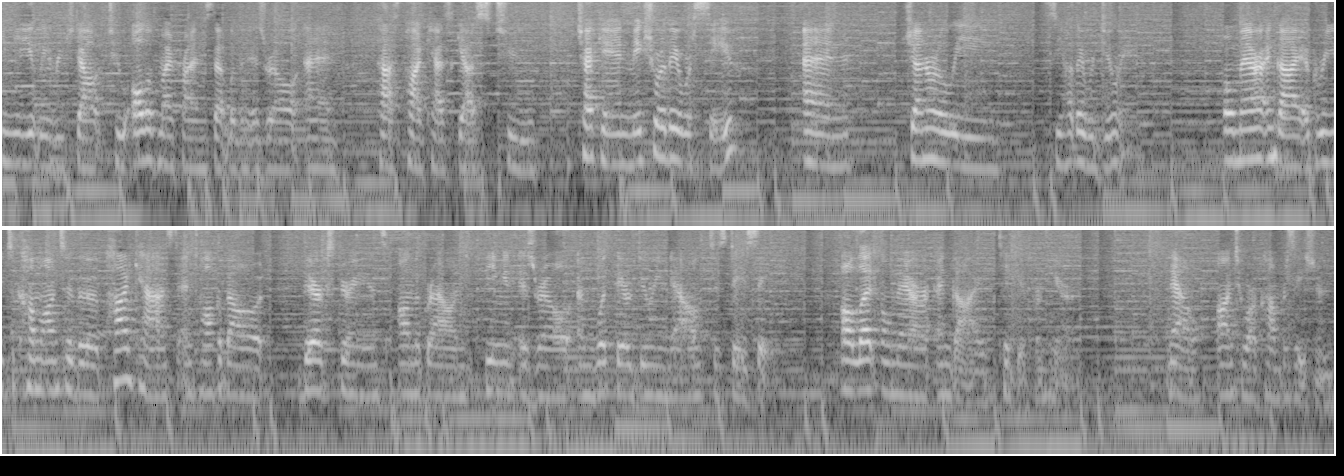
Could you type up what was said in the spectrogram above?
immediately reached out to all of my friends that live in Israel and past podcast guests to check in, make sure they were safe, and generally see how they were doing. Omer and Guy agreed to come onto the podcast and talk about their experience on the ground being in Israel and what they're doing now to stay safe. I'll let Omer and Guy take it from here. Now, on to our conversation.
